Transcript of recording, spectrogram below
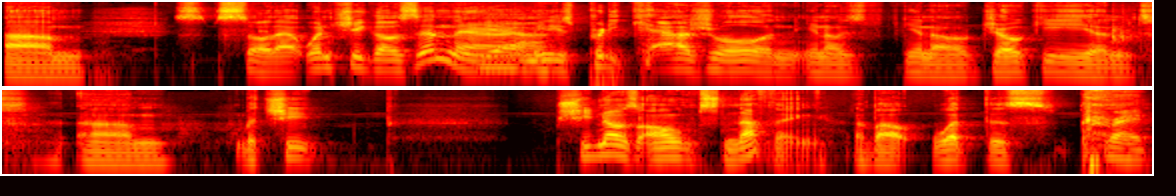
Um so that when she goes in there, I mean he's pretty casual and you know, he's you know, jokey and um but she she knows almost nothing about what this Right.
